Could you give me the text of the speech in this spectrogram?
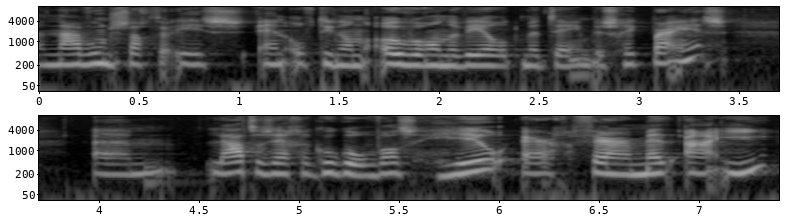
na woensdag er is en of die dan overal in de wereld meteen beschikbaar is. Um, laten we zeggen, Google was heel erg ver met AI.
